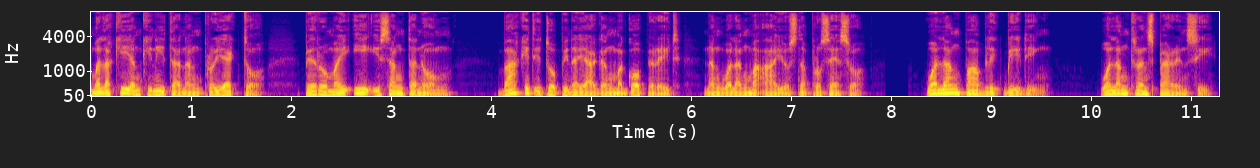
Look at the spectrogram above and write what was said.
malaki ang kinita ng proyekto pero may iisang tanong, bakit ito pinayagang mag-operate ng walang maayos na proseso? Walang public bidding, walang transparency,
